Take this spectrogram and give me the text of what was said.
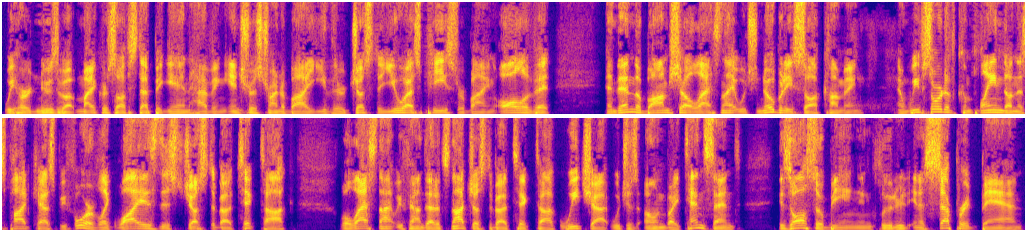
We heard news about Microsoft stepping in, having interest trying to buy either just the US piece or buying all of it. And then the bombshell last night, which nobody saw coming. And we've sort of complained on this podcast before of like, why is this just about TikTok? Well, last night we found out it's not just about TikTok. WeChat, which is owned by Tencent, is also being included in a separate ban.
